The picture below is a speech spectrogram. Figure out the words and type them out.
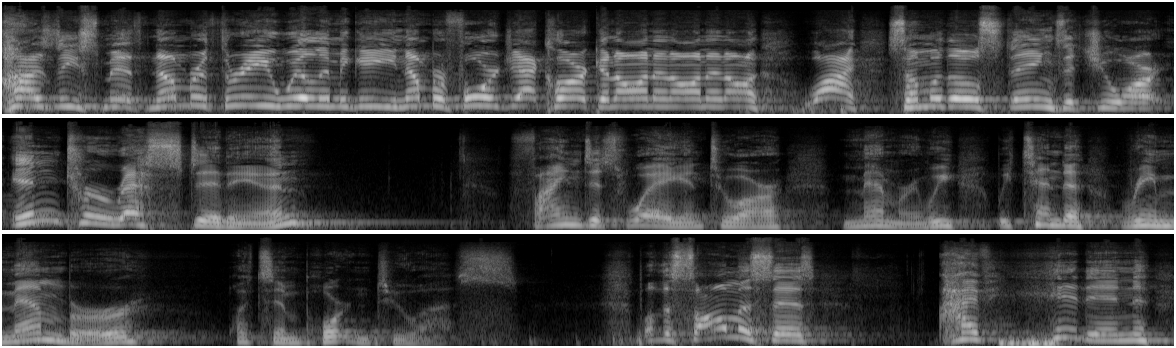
Ozzie Smith. Number three, Willie McGee. Number four, Jack Clark, and on and on and on. Why? Some of those things that you are interested in finds its way into our memory. We, we tend to remember what's important to us. Well, the psalmist says, I've hidden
